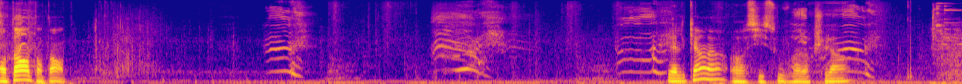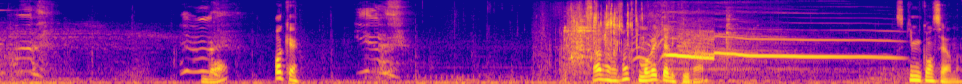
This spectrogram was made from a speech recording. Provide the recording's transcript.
On tente, on tente. Quelqu'un là? Oh, s'il s'ouvre alors que je suis là. Bon. Ok. Ah, j'ai l'impression que c'est mauvais calcul. Hein. Ce qui me concerne.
